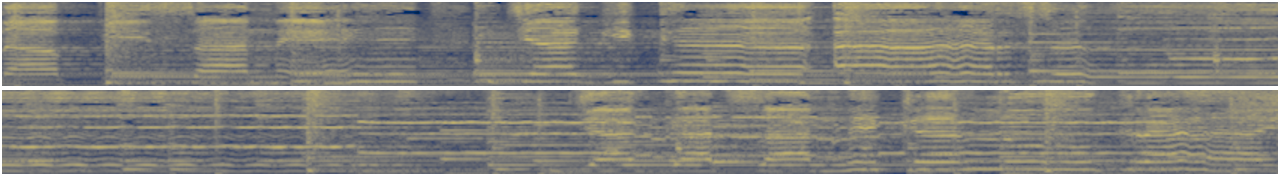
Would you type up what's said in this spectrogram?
napisane jagi ke arse jagat sane kelugrai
